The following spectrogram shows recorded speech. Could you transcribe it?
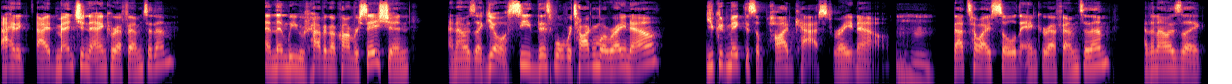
I had I had mentioned Anchor FM to them. And then we were having a conversation and I was like, yo, see this what we're talking about right now? You could make this a podcast right now hmm that's how I sold Anchor FM to them. And then I was like,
